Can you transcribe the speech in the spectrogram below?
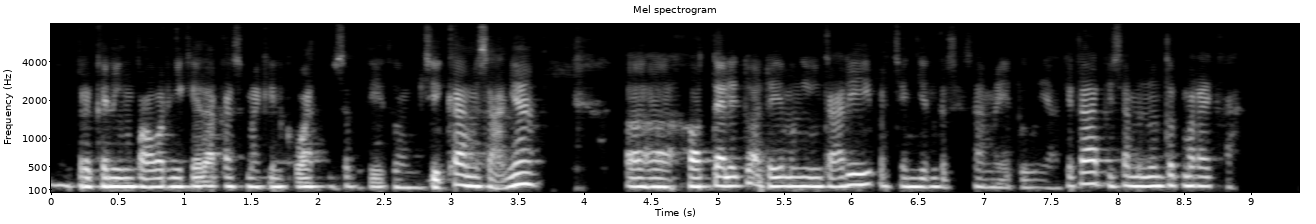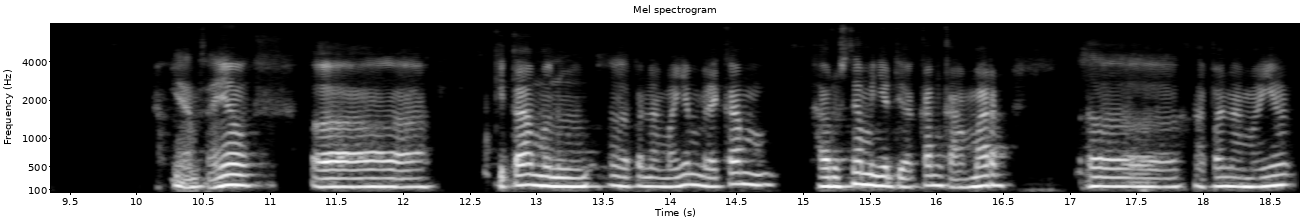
bargaining power-nya kita akan semakin kuat seperti itu. Jika misalnya uh, hotel itu ada yang mengingkari perjanjian kerjasama itu, ya kita bisa menuntut mereka. Ya misalnya uh, kita apa namanya mereka harusnya menyediakan kamar uh, apa namanya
